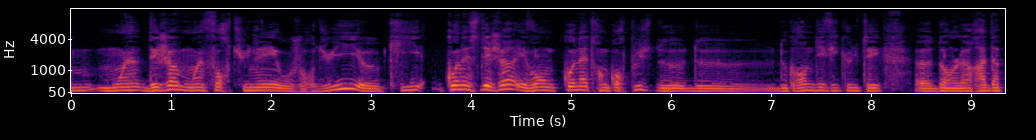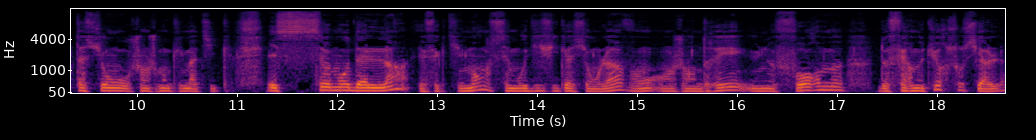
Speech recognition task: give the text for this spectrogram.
moins, déjà moins fortunées aujourd'hui, qui connaissent déjà et vont connaître encore plus de, de, de grandes difficultés dans leur adaptation au changement climatique. Et ce modèle-là effectivement, ces modifications-là vont engendrer une forme de fermeture sociale.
